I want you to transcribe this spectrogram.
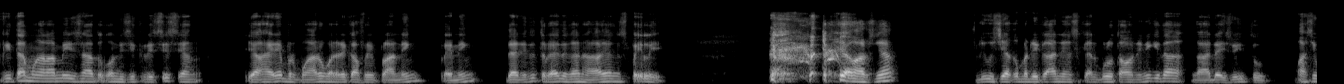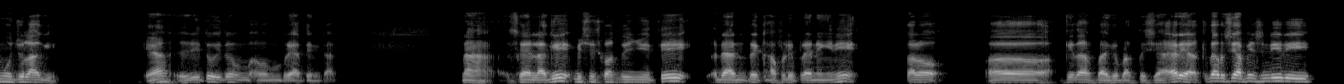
kita mengalami satu kondisi krisis yang yang akhirnya berpengaruh pada recovery planning planning dan itu terkait dengan hal yang sepele. Yang harusnya di usia kemerdekaan yang sekian puluh tahun ini kita nggak ada isu itu. Masih muncul lagi. Ya jadi itu itu memprihatinkan. Nah sekali lagi bisnis continuity dan recovery planning ini kalau uh, kita sebagai praktisi HR ya kita harus siapin sendiri.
